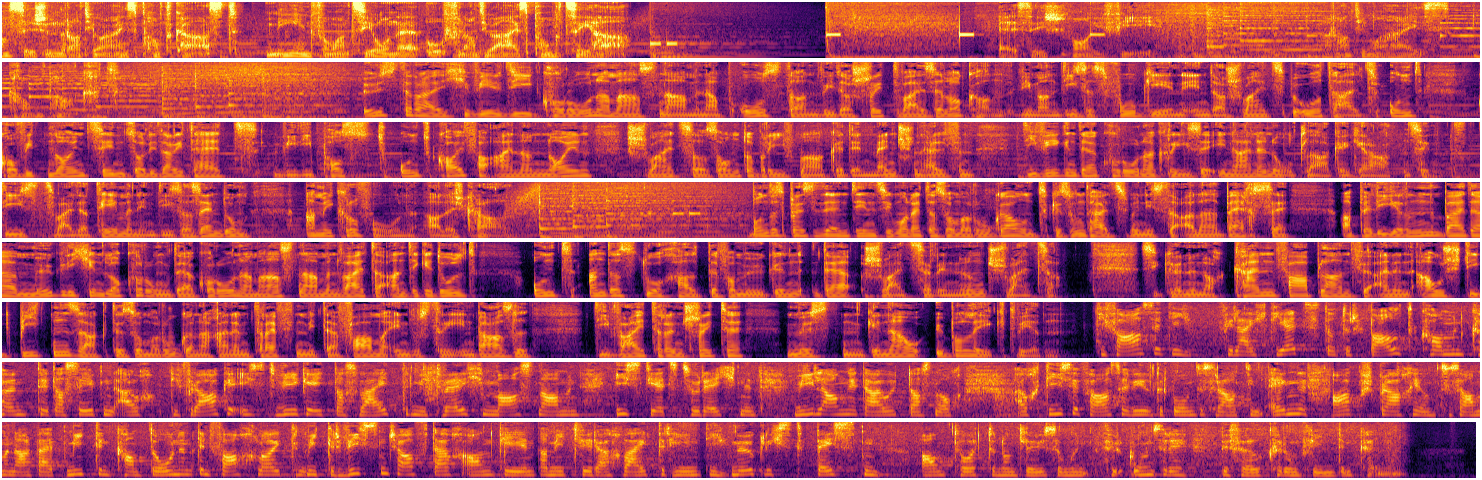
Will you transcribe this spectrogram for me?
Das ist ein Radio 1 Podcast. Mehr Informationen auf radio1.ch. Es ist 5 Uhr. Radio 1 kompakt. Österreich will die Corona-Maßnahmen ab Ostern wieder schrittweise lockern, wie man dieses Vorgehen in der Schweiz beurteilt. Und Covid-19-Solidarität, wie die Post und Käufer einer neuen Schweizer Sonderbriefmarke den Menschen helfen, die wegen der Corona-Krise in eine Notlage geraten sind. Dies zwei der Themen in dieser Sendung. Am Mikrofon Alles Karl. Bundespräsidentin Simonetta Sommaruga und Gesundheitsminister Alain Berset appellieren bei der möglichen Lockerung der Corona-Maßnahmen weiter an die Geduld und an das Durchhaltevermögen der Schweizerinnen und Schweizer. Sie können noch keinen Fahrplan für einen Ausstieg bieten, sagte Sommaruga nach einem Treffen mit der Pharmaindustrie in Basel. Die weiteren Schritte müssten genau überlegt werden die Phase, die vielleicht jetzt oder bald kommen könnte, dass eben auch die Frage ist, wie geht das weiter, mit welchen Maßnahmen ist jetzt zu rechnen, wie lange dauert das noch. Auch diese Phase will der Bundesrat in enger Absprache und Zusammenarbeit mit den Kantonen, den Fachleuten, mit der Wissenschaft auch angehen, damit wir auch weiterhin die möglichst besten Antworten und Lösungen für unsere Bevölkerung finden können.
